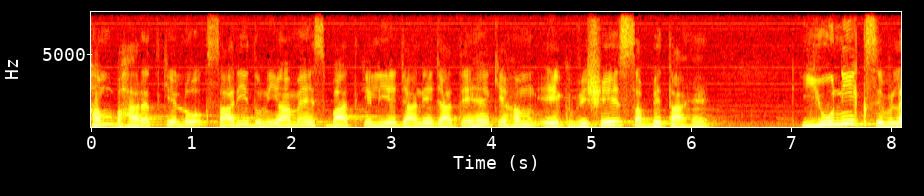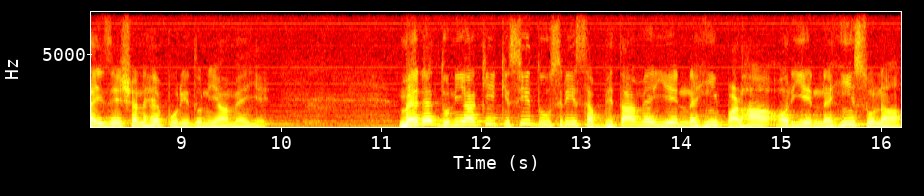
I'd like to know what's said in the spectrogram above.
हम भारत के लोग सारी दुनिया में इस बात के लिए जाने जाते हैं कि हम एक विशेष सभ्यता हैं। यूनिक सिविलाइजेशन है पूरी दुनिया में ये। मैंने दुनिया की किसी दूसरी सभ्यता में ये नहीं पढ़ा और ये नहीं सुना।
